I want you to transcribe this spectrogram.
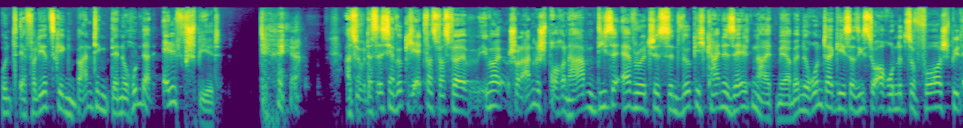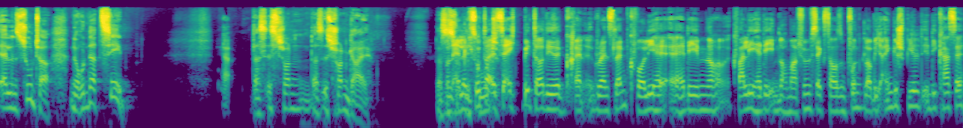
und er verliert es gegen Bunting, der eine 111 spielt. ja. Also das ist ja wirklich etwas, was wir immer schon angesprochen haben. Diese Averages sind wirklich keine Seltenheit mehr. Wenn du runtergehst, dann siehst du auch Runde zuvor spielt Alan Suter eine 110. Ja, das ist schon, das ist schon geil. Das und Alan Sutter gut. ist echt bitter. Diese Grand Slam Quali hätte ihm noch, Quali hätte ihm noch mal 5.000, 6.000 Pfund, glaube ich, eingespielt in die Kasse.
